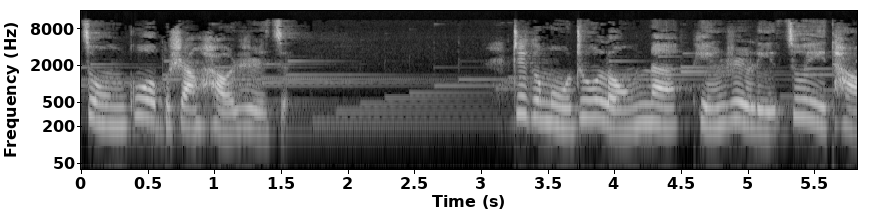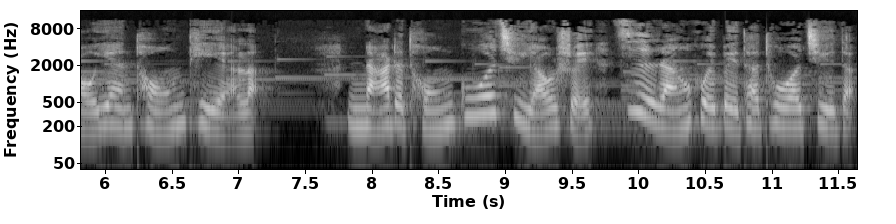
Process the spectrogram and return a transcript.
总过不上好日子。这个母猪龙呢，平日里最讨厌铜铁了，拿着铜锅去舀水，自然会被它拖去的。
